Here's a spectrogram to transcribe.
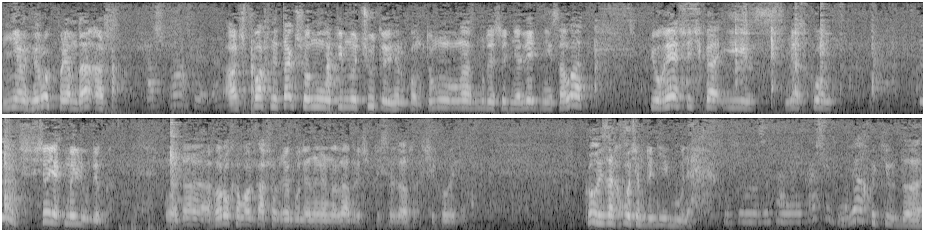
Не огірок, прям, да, аж, Аж пахне, да? аж пахне так, що ну, от іменно чути огірком. Тому у нас буде сьогодні літній салат, пюрешечка і з м'язком. Ну, все як ми любимо. От, а горохова каша вже буде, мабуть, завтра чи післязавтра, чи коли там. Коли захочемо, тоді і буде. Хотів музикальної каші зробити? Я хотів, да.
